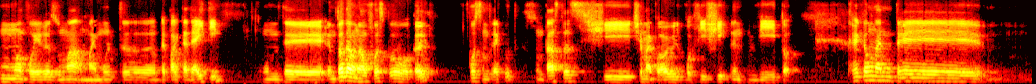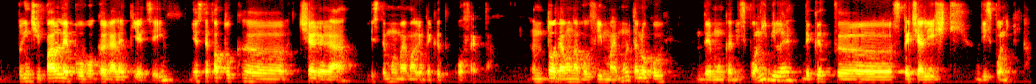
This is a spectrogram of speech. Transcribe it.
mă voi rezuma mai mult uh, pe partea de IT, unde întotdeauna au fost provocări, fost în trecut, sunt astăzi și ce mai probabil vor fi și în viitor. Cred că una dintre principalele provocări ale pieței este faptul că cererea este mult mai mare decât oferta. Întotdeauna vor fi mai multe locuri de muncă disponibile decât uh, specialiști disponibili.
